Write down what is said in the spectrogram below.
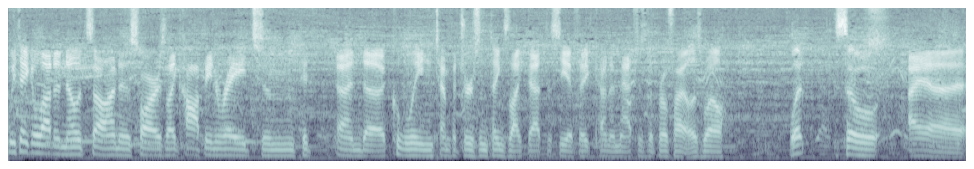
we take a lot of notes on as far as like hopping rates and and uh, cooling temperatures and things like that to see if it kind of matches the profile as well. what? So I uh,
